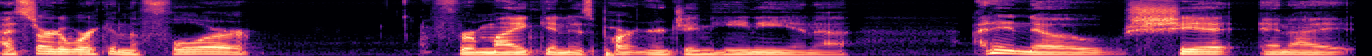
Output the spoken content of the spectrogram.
I started working the floor for Mike and his partner Jim Heaney, and uh, I didn't know shit, and I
